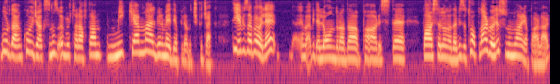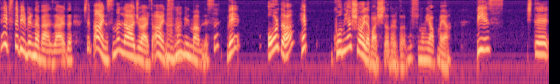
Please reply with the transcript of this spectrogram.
Buradan koyacaksınız, öbür taraftan mükemmel bir medya planı çıkacak diye bize böyle bir de Londra'da, Paris'te, Barcelona'da bizi toplar böyle sunumlar yaparlardı. Hepsi de birbirine benzerdi. İşte aynısının laciverti, aynısının hı hı. bilmem nesi. Ve orada hep konuya şöyle başlanırdı bu sunumu yapmaya. Biz işte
